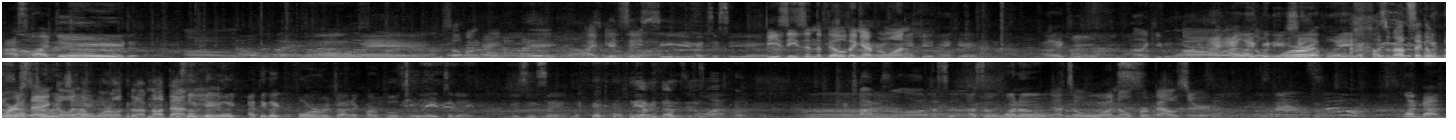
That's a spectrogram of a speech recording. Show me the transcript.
That's my dude. Oh, No way. I'm so hungry. Way. Hi, Good to see you. Good to see you. BZ's in the building, everyone. Thank you, thank you. I like you. I like you more. Oh, I, I like the when you wor- show up late. I was about to say the With the worst rest of angle in the Regina. world, but I'm not that It's okay. mean. Like I think like four Regina carpools were late today. It was insane. we haven't done this in a while. Uh, Time is a lot. That's a that's a 1-0. That's for a the boys. 1-0 for Bowser. One ban.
